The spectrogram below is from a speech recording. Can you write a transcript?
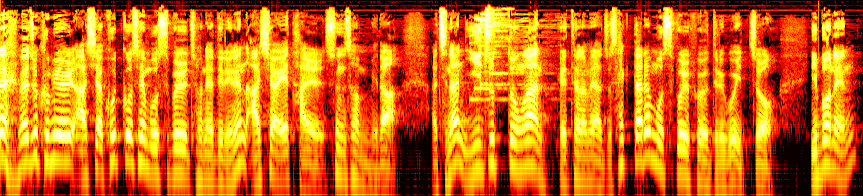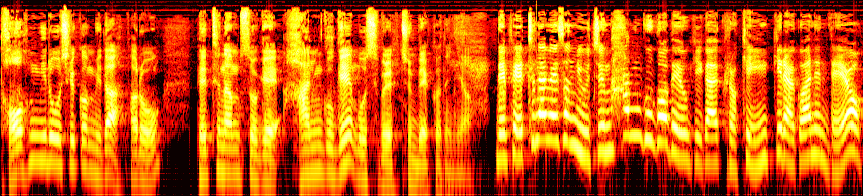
네, 매주 금요일 아시아 곳곳의 모습을 전해드리는 아시아의 달 순서입니다. 아, 지난 2주 동안 베트남의 아주 색다른 모습을 보여드리고 있죠. 이번엔 더 흥미로우실 겁니다. 바로 베트남 속의 한국의 모습을 준비했거든요. 네, 베트남에선 요즘 한국어 배우기가 그렇게 인기라고 하는데요.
